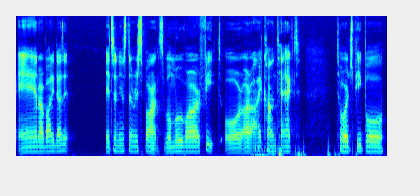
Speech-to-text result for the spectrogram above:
And our body does it. It's an instant response. We'll move our feet or our eye contact towards people.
